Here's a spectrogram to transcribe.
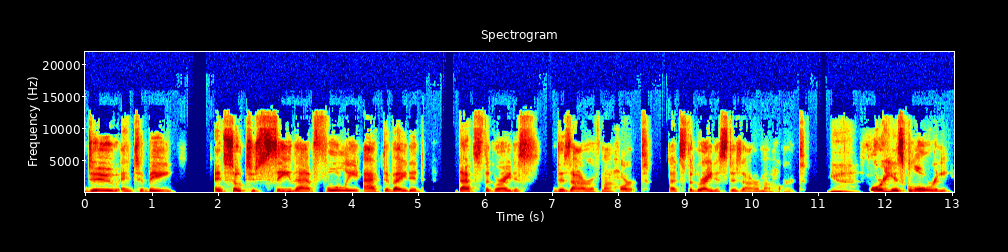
do and to be. And so to see that fully activated, that's the greatest desire of my heart. That's the greatest desire of my heart. Yes. For his glory,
